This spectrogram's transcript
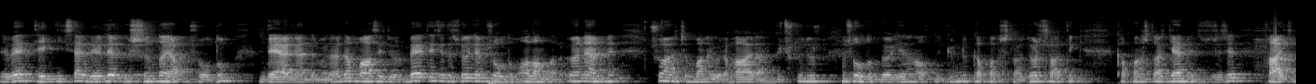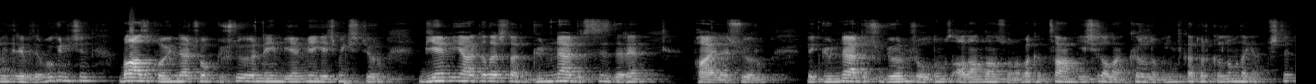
e, ve tekniksel veriler ışığında yapmış olduğum değerlendirmelerden bahsediyorum. BTC'de söylemiş olduğum alanlar önemli. Şu an için bana göre hala güçlüdür. Söylemiş olduğum bölgelerin altında günlük kapanışlar, 4 saatlik kapanışlar gelmediği sürece takip edilebilir. Bugün için bazı coinler çok güçlü. Örneğin BNB'ye geçmek istiyorum. BNB'yi arkadaşlar günlerdir sizlere paylaşıyorum. Ve günlerdir şu görmüş olduğumuz alandan sonra bakın tam yeşil alan kırılımı, indikatör kırılımı da gelmişti.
